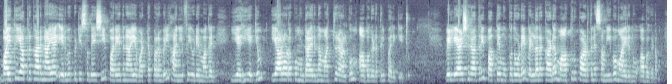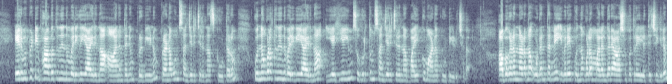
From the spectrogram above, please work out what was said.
ബൈക്ക് യാത്രക്കാരനായ എരുമപ്പെട്ടി സ്വദേശി പരേതനായ വട്ടപ്പറമ്പിൽ ഹനീഫയുടെ മകൻ യഹിയയ്ക്കും ഇയാളോടൊപ്പം ഉണ്ടായിരുന്ന മറ്റൊരാൾക്കും അപകടത്തിൽ പരിക്കേറ്റു. വെള്ളിയാഴ്ച രാത്രി പത്തേ മുപ്പതോടെ വെള്ളറക്കാട് മാത്തൂർ പാടത്തിന് സമീപമായിരുന്നു അപകടം. എരുമപ്പെട്ടി ഭാഗത്തു നിന്നും വരികയായിരുന്ന ആനന്ദനും പ്രവീണും പ്രണവും സഞ്ചരിച്ചിരുന്ന സ്കൂട്ടറും കുന്നംകുളത്ത് നിന്ന് വരികയായിരുന്ന യഹിയയും സുഹൃത്തും സഞ്ചരിച്ചിരുന്ന ബൈക്കുമാണ് കൂട്ടിയിടിച്ചത്. അപകടം നടന്ന ഉടൻ തന്നെ ഇവരെ കുന്നംകുളം മലങ്കര ആശുപത്രിയിൽ എത്തിച്ചെങ്കിലും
